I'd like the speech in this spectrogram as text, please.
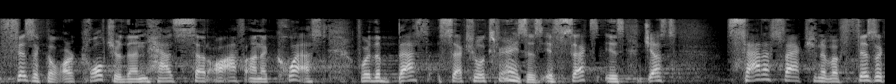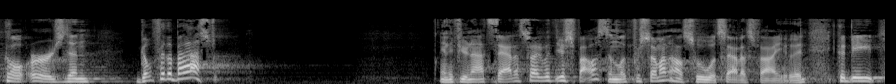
physical. Our culture then has set off on a quest for the best sexual experiences. If sex is just satisfaction of a physical urge, then go for the best. And if you're not satisfied with your spouse, then look for someone else who will satisfy you. It could be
